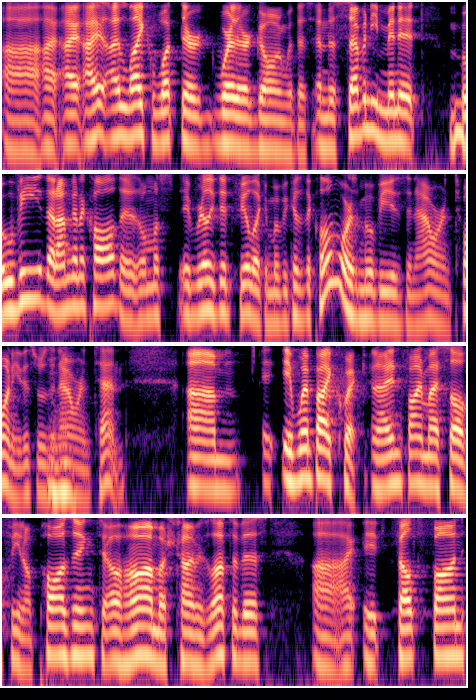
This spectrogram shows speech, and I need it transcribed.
Uh, I, I, I like what they're where they're going with this, and the 70 minute movie that I'm gonna call it almost it really did feel like a movie because the Clone Wars movie is an hour and 20. This was an hour and 10. Um, it, it went by quick, and I didn't find myself you know pausing to oh how much time is left of this. Uh, it felt fun.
